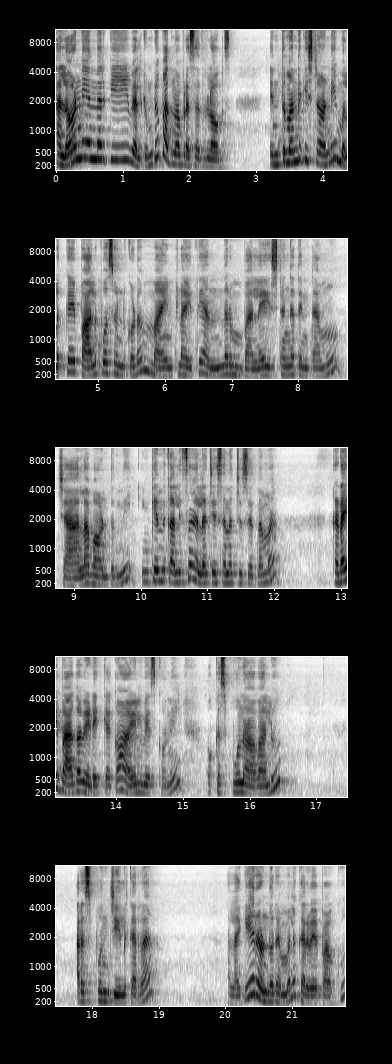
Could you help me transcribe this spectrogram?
హలో అండి అందరికీ. Welcome to Padmaprasad vlogs. ఎంతమందికి ఇష్టం అండి? ములక్కాయ పాలు పోసి వండుకోవడం మా ఇంట్లో అయితే అందరం భలే ఇష్టంగా తింటాము. చాలా బాగుంటుంది. ఇంకెందుకు ఆలస్యం? ఎలా చేసానో చూసేద్దామా? కడాయి బాగా వేడెక్కాక ఆయిల్ వేసుకొని ఒక స్పూన్ ఆవాలు అర స్పూన్ జీలకర్ర అలాగే రెండు రెమ్మల కరివేపాకు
